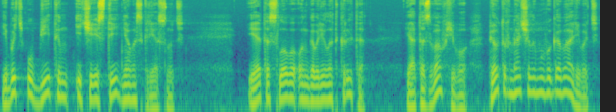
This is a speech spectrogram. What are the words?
и быть убитым и через три дня воскреснуть. И это слово он говорил открыто. И отозвав его, Петр начал ему выговаривать:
